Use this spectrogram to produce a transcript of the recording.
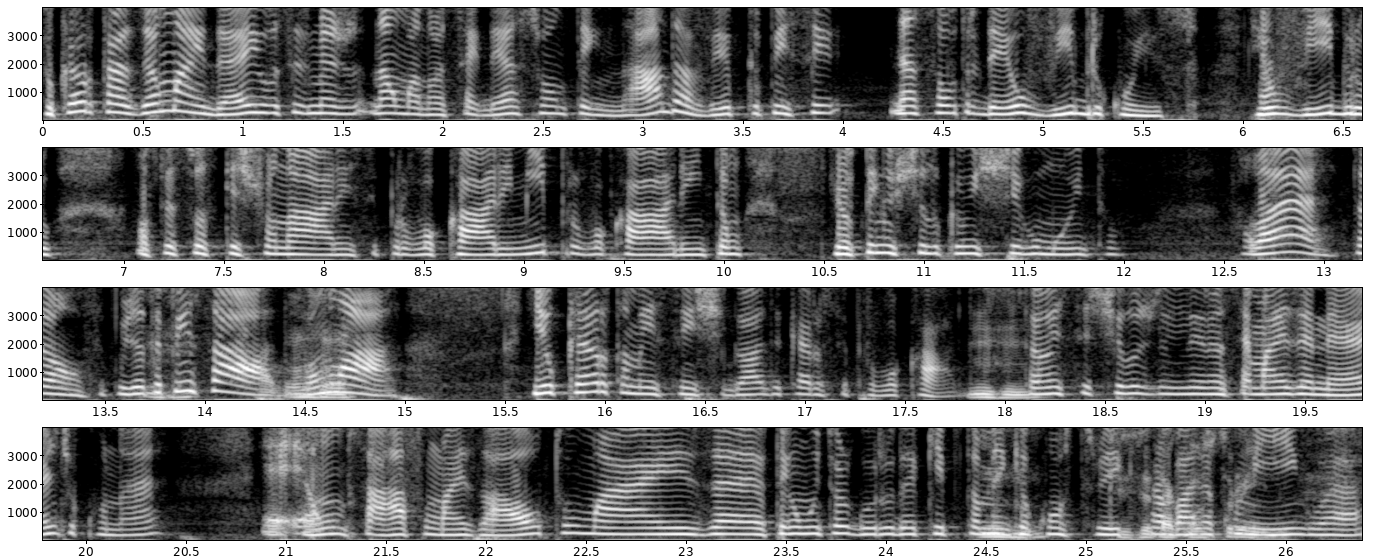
Eu quero trazer uma ideia e vocês me ajudam. Não, mas essa ideia sua não tem nada a ver, porque eu pensei nessa outra ideia. Eu vibro com isso. Eu vibro as pessoas questionarem, se provocarem, me provocarem. Então, eu tenho um estilo que eu instigo muito. Falar, é, então, você podia ter pensado, uhum. vamos lá. E eu quero também ser instigado e quero ser provocado. Uhum. Então, esse estilo de liderança é mais enérgico, né? é, é, um sarrafo mais alto, mas é, eu tenho muito orgulho da equipe também uhum, que eu construí, que, que tá trabalha tá comigo. É.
